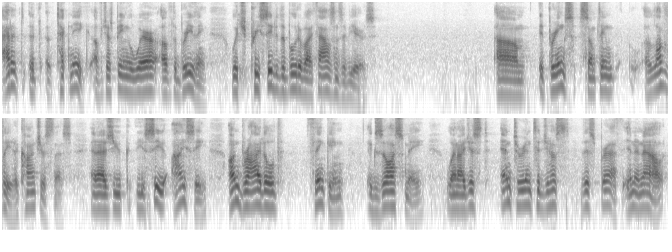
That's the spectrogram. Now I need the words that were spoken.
attitude, uh, technique of just being aware of the breathing, which preceded the Buddha by thousands of years, um, it brings something lovely to consciousness. And as you, you see, I see, unbridled thinking exhausts me when I just enter into just this breath in and out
